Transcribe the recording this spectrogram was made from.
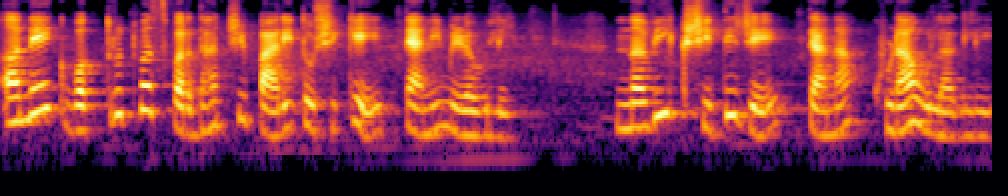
अनेक वक्तृत्व स्पर्धांची पारितोषिके त्यांनी मिळवली. नवी क्षितिजे त्यांना खुणावू लागली.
